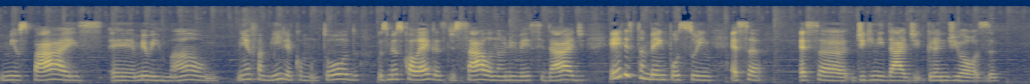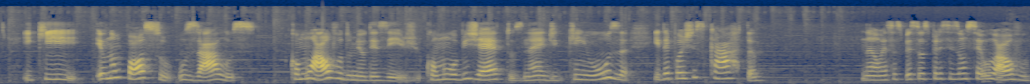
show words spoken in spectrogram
meus pais, é, meu irmão, minha família como um todo, os meus colegas de sala na universidade, eles também possuem essa, essa dignidade grandiosa e que eu não posso usá-los como alvo do meu desejo, como objetos, né, de quem usa e depois descarta não, essas pessoas precisam ser o alvo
